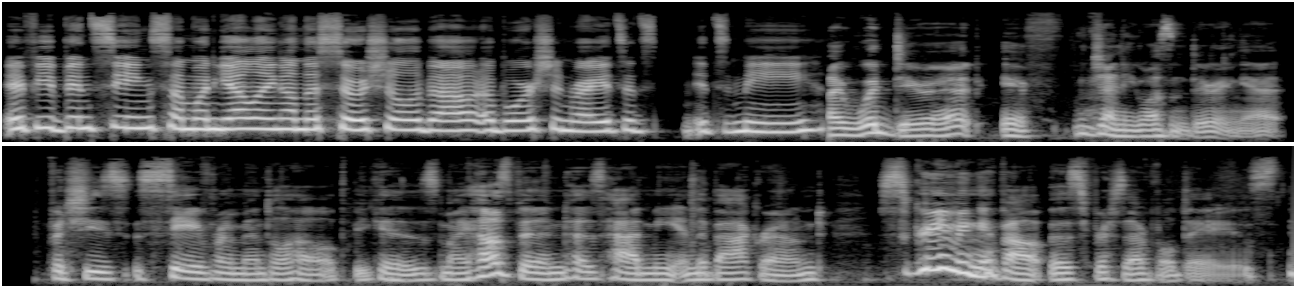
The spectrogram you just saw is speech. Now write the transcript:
If you've been seeing someone yelling on the social about abortion rights, it's it's me. I would do it if Jenny wasn't doing it. But she's saved my mental health because my husband has had me in the background screaming about this for several days.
